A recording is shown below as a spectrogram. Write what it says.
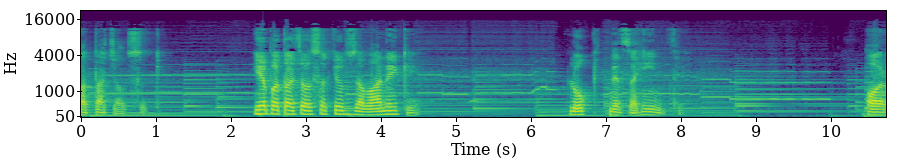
پتہ چل سکے۔ یہ پتہ چل سکے اس زمانے کے لوگ کتنے ذہین تھے اور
